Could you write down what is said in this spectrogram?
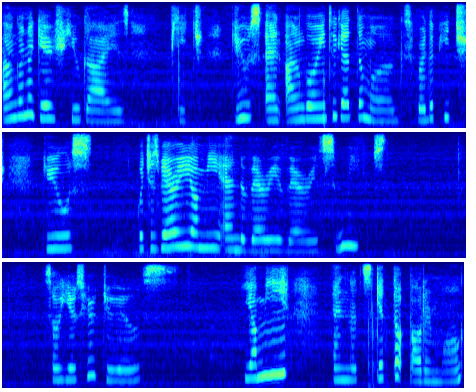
I'm gonna give you guys peach juice and I'm going to get the mugs for the peach juice which is very yummy and very very sweet. So here's your juice. Yummy. And let's get the other mug.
